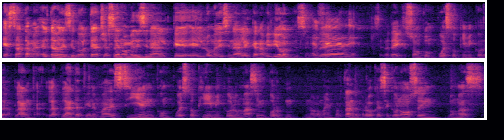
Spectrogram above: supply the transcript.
Exactamente, él estaba diciendo el THC no es medicinal, que eh, lo medicinal es el cannabidiol, el CBD. el CBD. CBD, que son compuestos químicos de la planta. La planta tiene más de 100 compuestos químicos, lo más importante, no lo más importante, pero lo que se conocen, lo más,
